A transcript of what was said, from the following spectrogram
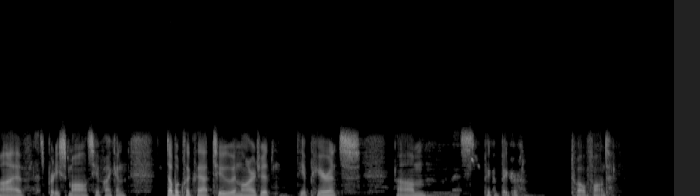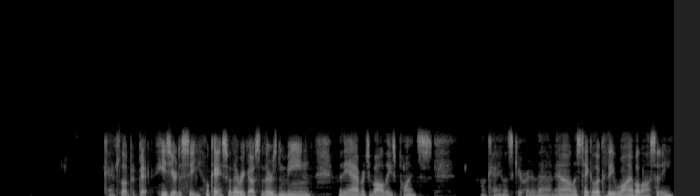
That's pretty small. Let's see if I can double click that to enlarge it. The appearance, um, let's pick a bigger 12 font. Okay, it's a little bit easier to see. Okay, so there we go. So there's the mean, or the average of all these points. Okay, let's get rid of that. Now let's take a look at the y velocity.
